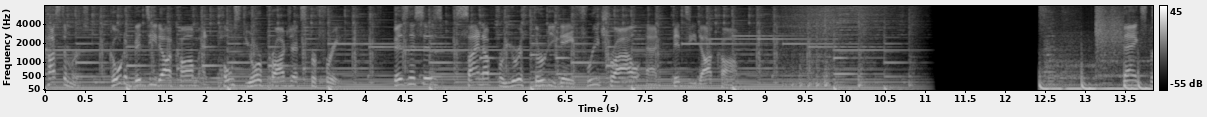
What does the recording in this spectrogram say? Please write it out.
Customers, go to Bidsy.com and post your projects for free. Businesses, sign up for your 30 day free trial at Bidsy.com. Thanks for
